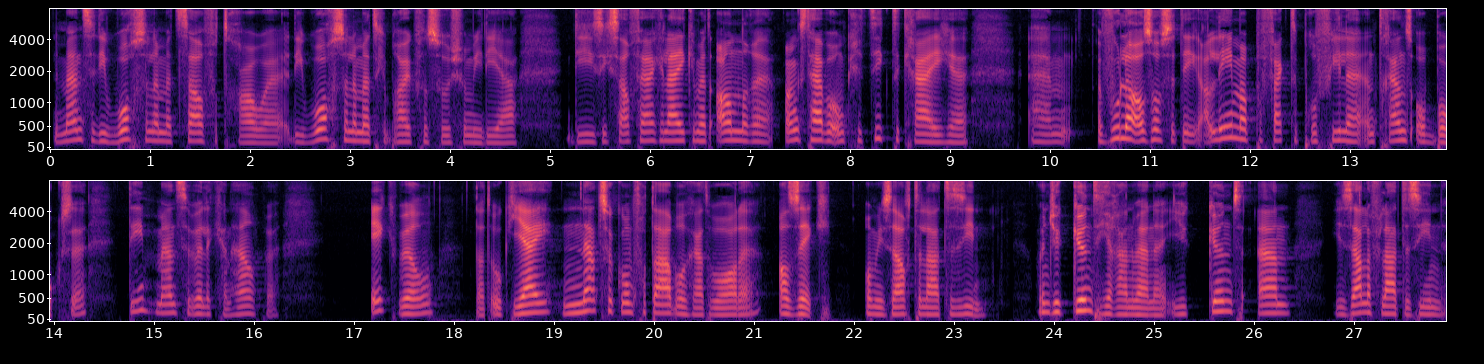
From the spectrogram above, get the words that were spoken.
De mensen die worstelen met zelfvertrouwen, die worstelen met gebruik van social media, die zichzelf vergelijken met anderen, angst hebben om kritiek te krijgen, um, voelen alsof ze tegen alleen maar perfecte profielen en trends opboksen, die mensen wil ik gaan helpen. Ik wil dat ook jij net zo comfortabel gaat worden als ik om jezelf te laten zien. Want je kunt hieraan wennen. Je kunt aan jezelf laten zien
